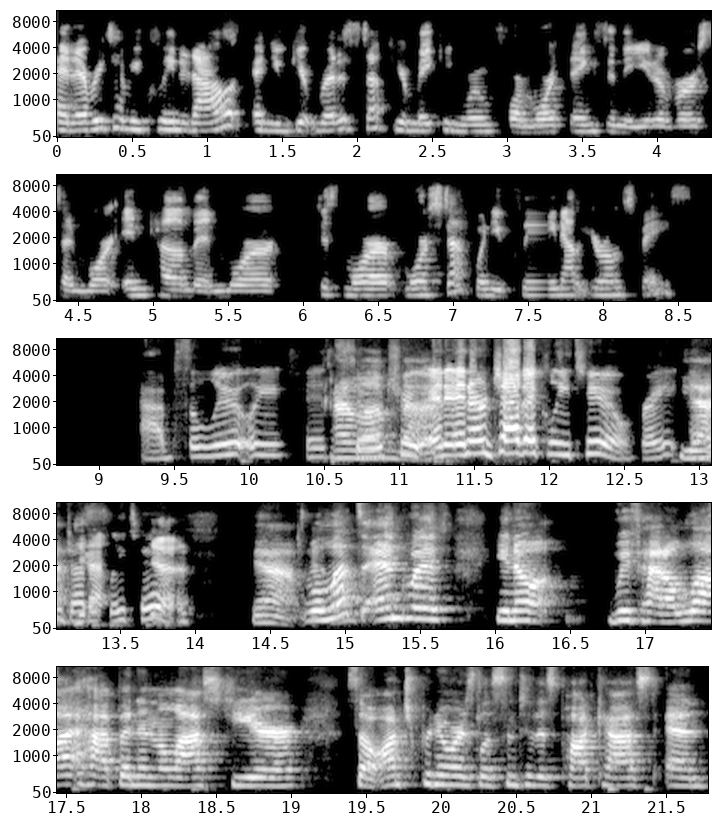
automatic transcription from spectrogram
And every time you clean it out and you get rid of stuff, you're making room for more things in the universe and more income and more just more more stuff when you clean out your own space. Absolutely. It's I so true. That. And energetically too, right? Yeah. Energetically too. Yes. Yeah. Well, let's end with, you know, we've had a lot happen in the last year. So entrepreneurs listen to this podcast and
